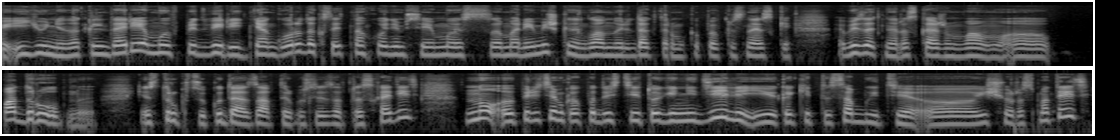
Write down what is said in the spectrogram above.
июня на календаре. Мы в преддверии Дня города, кстати, находимся. И мы с Марией Мишкиной, главным редактором КП в Красноярске, обязательно расскажем вам э, подробную инструкцию, куда завтра и послезавтра сходить. Но э, перед тем, как подвести итоги недели и какие-то события э, еще рассмотреть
